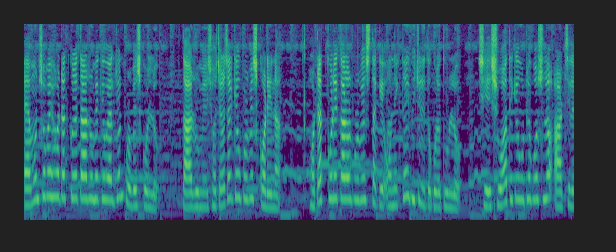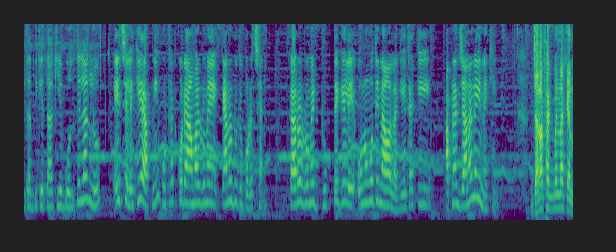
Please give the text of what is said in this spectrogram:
এমন সময় হঠাৎ করে তার রুমে কেউ একজন প্রবেশ করল। তার রুমে সচরাচর কেউ প্রবেশ করে না। হঠাৎ করে কারোর প্রবেশ তাকে অনেকটাই বিচলিত করে তুললো। সে শোয়া থেকে উঠে বসল আর ছেলেটার দিকে তাকিয়ে বলতে লাগল এই ছেলেকে আপনি হঠাৎ করে আমার রুমে কেন ঢুকে পড়েছেন? কারোর রুমে ঢুকতে গেলে অনুমতি নেওয়া লাগে এটা কি আপনার জানা নেই নাকি? জানা থাকবে না কেন?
